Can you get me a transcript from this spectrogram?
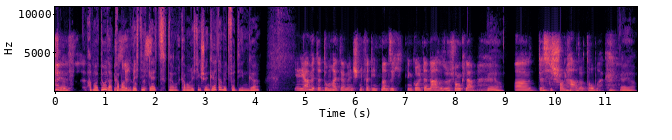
Ja. Aber du, da kann man richtig Geld, da kann man richtig schön Geld damit verdienen, gell? Ja, ja, mit der Dummheit der Menschen verdient man sich den goldenen Nase, das ist schon klar. Ja, ja. Das ist schon harter Tobak. Ja, ja.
